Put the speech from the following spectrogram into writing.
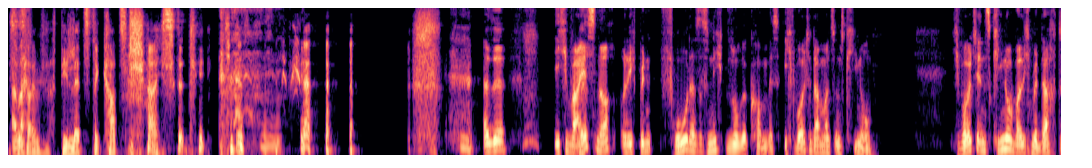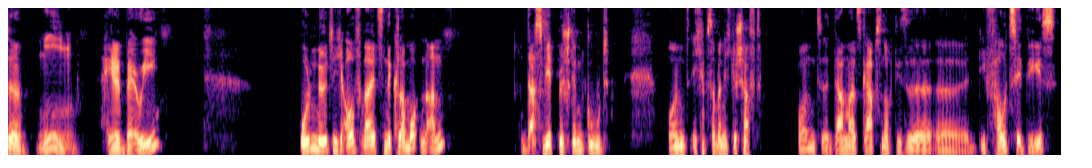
Es aber ist einfach die letzte Katzenscheiße, die. also, ich weiß ja. noch, und ich bin froh, dass es nicht so gekommen ist, ich wollte damals ins Kino. Ich wollte ins Kino, weil ich mir dachte, hm, Hail Berry, unnötig aufreizende Klamotten an, das wird bestimmt gut. Und ich habe es aber nicht geschafft. Und äh, damals gab es noch diese äh, die VCDs.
